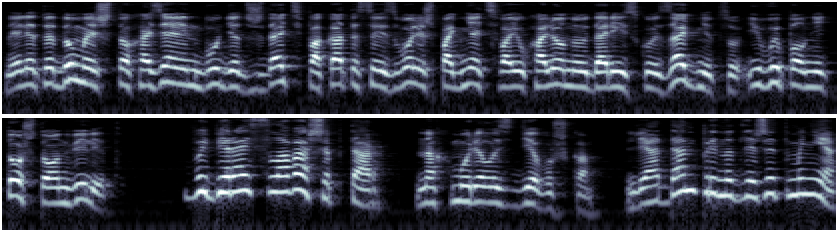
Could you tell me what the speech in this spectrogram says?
Или ты думаешь, что хозяин будет ждать, пока ты соизволишь поднять свою холеную дарийскую задницу и выполнить то, что он велит?» «Выбирай слова, Шептар», — нахмурилась девушка. «Леодан принадлежит мне,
